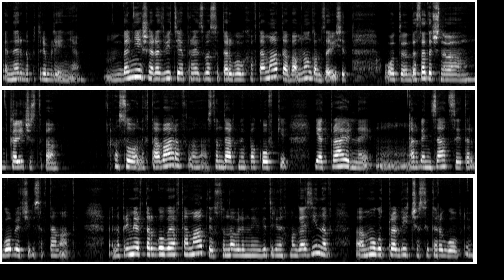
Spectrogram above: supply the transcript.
энергопотребления. Дальнейшее развитие производства торговых автоматов во многом зависит от достаточного количества фасованных товаров, э, стандартной упаковки и от правильной организации торговли через автоматы. Например, торговые автоматы, установленные в витринах магазинов, э, могут продлить часы торговли.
